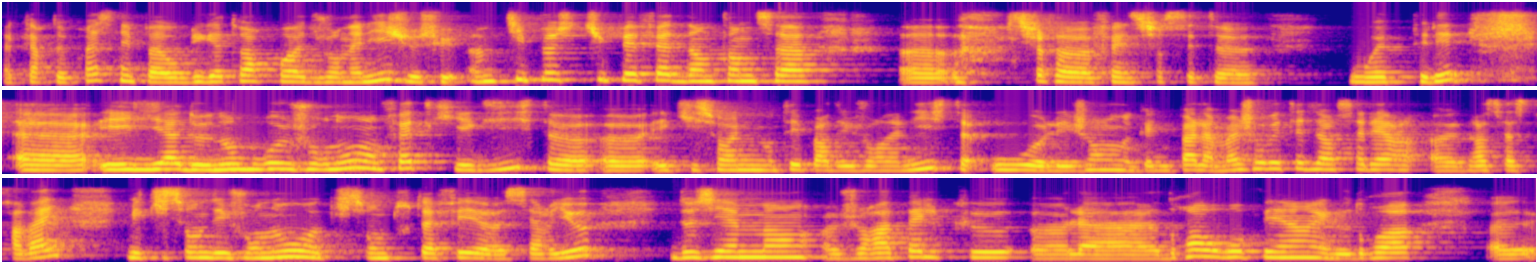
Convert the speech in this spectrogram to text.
La carte de presse n'est pas obligatoire pour être journaliste. Je suis un petit peu stupéfaite d'entendre ça euh, sur, euh, sur cette, euh, web télé. Euh, et il y a de nombreux journaux en fait qui existent euh, et qui sont alimentés par des journalistes où euh, les gens ne gagnent pas la majorité de leur salaire grâce à ce travail, mais qui sont des journaux qui sont tout à fait sérieux. Deuxièmement, je rappelle que le droit européen et le droit, le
